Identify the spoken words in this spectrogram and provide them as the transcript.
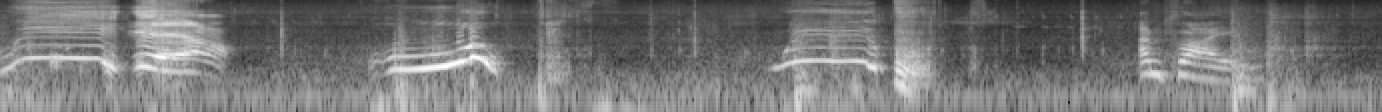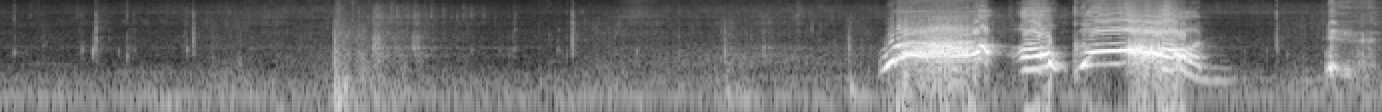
Wee! Yeah! Woo! Wee! I'm flying. Oh God!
